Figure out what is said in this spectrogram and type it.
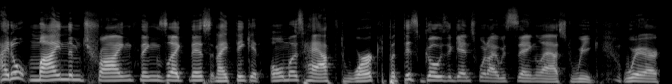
I don't mind them trying things like this, and I think it almost half worked. But this goes against what I was saying last week, where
